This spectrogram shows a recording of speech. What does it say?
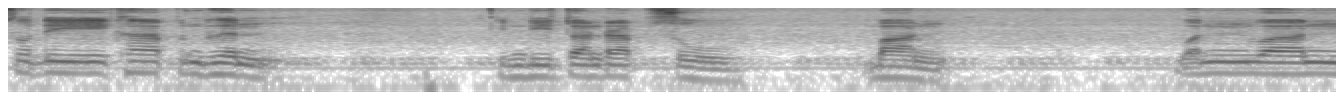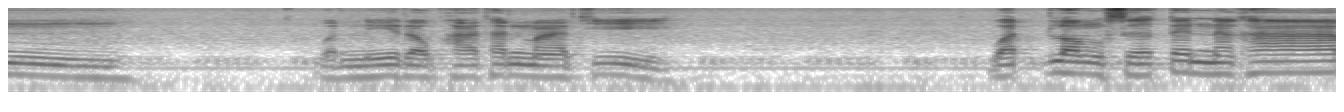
สวัสดีครับเพื่อนๆยินดีต้อนรับสู่บ้าน วันวันวันนี้เราพาท่านมาที่ วัดล่องเสือเต้นนะครับ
